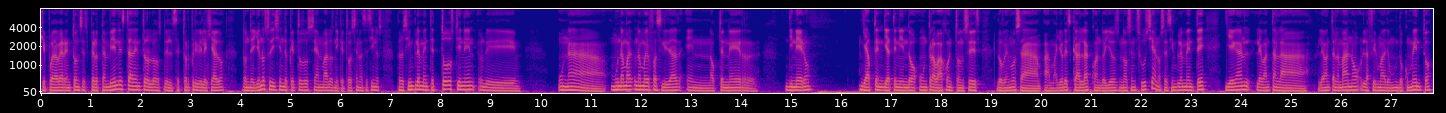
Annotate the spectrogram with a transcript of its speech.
que pueda haber. Entonces, pero también está dentro los, del sector privilegiado, donde yo no estoy diciendo que todos sean malos ni que todos sean asesinos, pero simplemente todos tienen eh, una, una, mayor facilidad en obtener dinero, ya, ya teniendo un trabajo, entonces lo vemos a, a, mayor escala cuando ellos no se ensucian, o sea, simplemente llegan, levantan la, levantan la mano, la firma de un documento,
